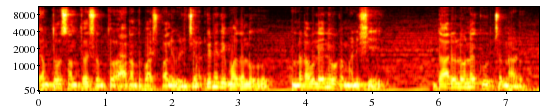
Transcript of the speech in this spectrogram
ఎంతో సంతోషంతో ఆనంద బాష్పాలు విడిచాడు. పుట్టినది మొదలు నడవలేని ఒక మనిషి దారిలోనే కూర్చున్నాడు.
